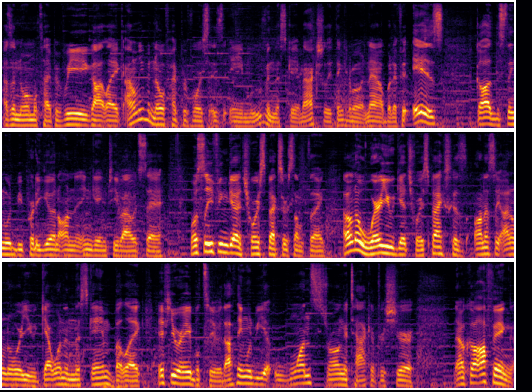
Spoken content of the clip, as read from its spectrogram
as a normal type. If we got like, I don't even know if Hyper Voice is a move in this game, actually, thinking about it now, but if it is, god, this thing would be pretty good on an in-game team, I would say. Mostly if you can get a Choice Specs or something. I don't know where you would get Choice Specs, because honestly, I don't know where you would get one in this game, but like, if you were able to, that thing would be one strong attacker for sure. Now, Koffing.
